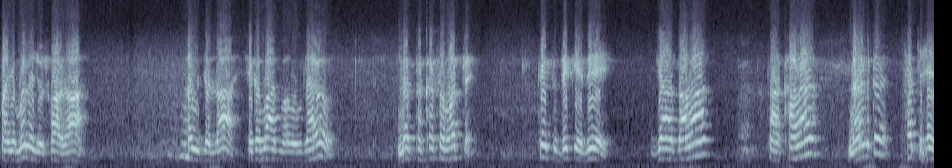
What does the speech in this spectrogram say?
پنهنجي من جو سوال آهي هڪ مهاتما ٻڌايو نٿ کس وٽ ڪت ڌڪي دي جهان دعويٰ توهان کانا نانڪ سچ هي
